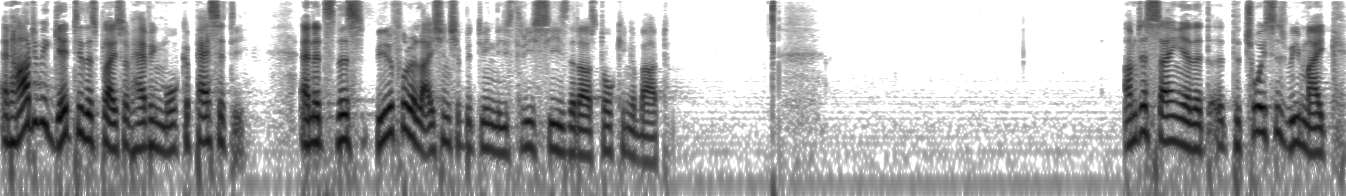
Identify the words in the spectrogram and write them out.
And how do we get to this place of having more capacity? And it's this beautiful relationship between these three C's that I was talking about. I'm just saying here that uh, the choices we make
